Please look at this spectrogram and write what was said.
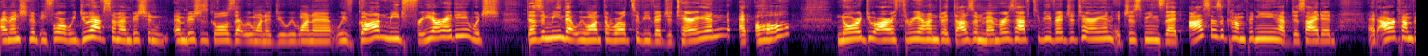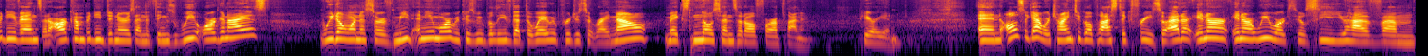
I mentioned it before, we do have some ambition, ambitious goals that we want to do. We want to, we've gone meat free already, which doesn't mean that we want the world to be vegetarian at all nor do our 300,000 members have to be vegetarian. It just means that us as a company have decided at our company events, at our company dinners, and the things we organize, we don't want to serve meat anymore because we believe that the way we produce it right now makes no sense at all for our planet, period. And also, yeah, we're trying to go plastic free. So our, in, our, in our WeWorks, you'll see you have um,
